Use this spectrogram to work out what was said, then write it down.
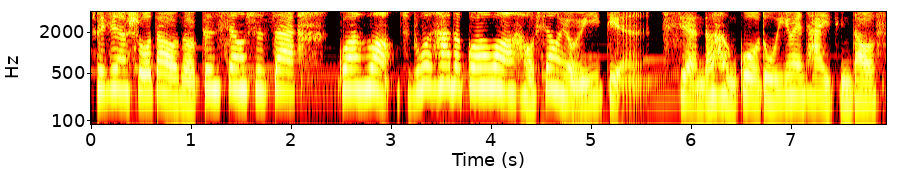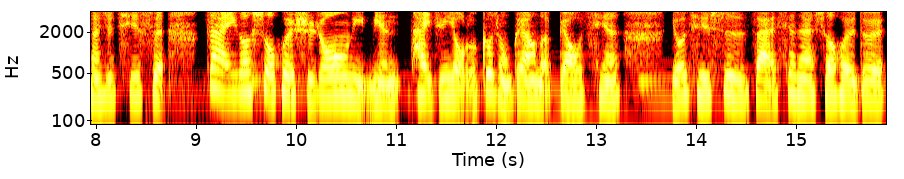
推荐说到的更像是在观望，只不过他的观望好像有一点显得很过度，因为他已经到三十七岁，在一个社会时钟里面，他已经有了各种各样的标签，尤其是在现代社会，对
